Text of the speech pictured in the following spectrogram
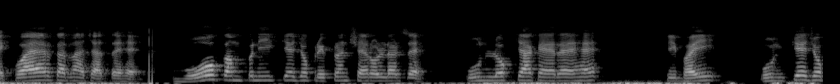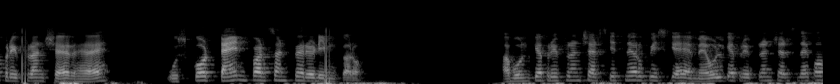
एक्वायर करना चाहते हैं वो कंपनी के जो प्रिफरेंस शेयर होल्डर्स है, उन लोग क्या कह रहे हैं कि भाई, उनके जो प्रिफरेंस शेयर है, उसको टेन परसेंट पे रिडीम करो। अब उनके प्रिफरेंस शेयर्स कितने रुपीस के हैं? मेहुल के प्रिफरेंस शेयर्स देखो।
